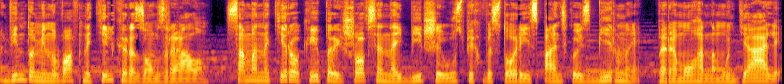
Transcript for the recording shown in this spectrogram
Він домінував не тільки разом з Реалом. Саме на ті роки прийшовся найбільший успіх в історії іспанської збірної перемога на мундіалі.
